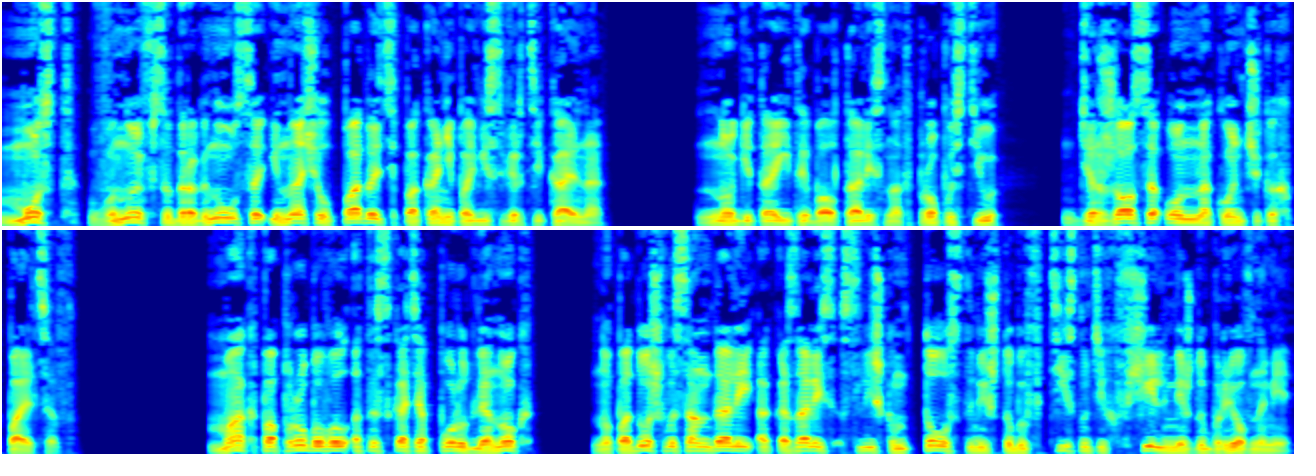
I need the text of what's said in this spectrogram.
Мост вновь содрогнулся и начал падать, пока не повис вертикально. Ноги Таиты болтались над пропастью, держался он на кончиках пальцев. Маг попробовал отыскать опору для ног, но подошвы сандалий оказались слишком толстыми, чтобы втиснуть их в щель между бревнами.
